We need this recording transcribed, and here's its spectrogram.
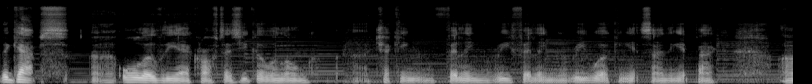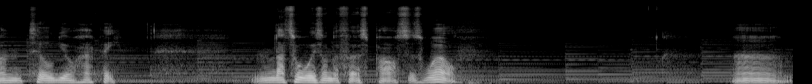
the gaps uh, all over the aircraft as you go along, uh, checking, filling, refilling, reworking it, sanding it back until you're happy. And that's always on the first pass as well. Um,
